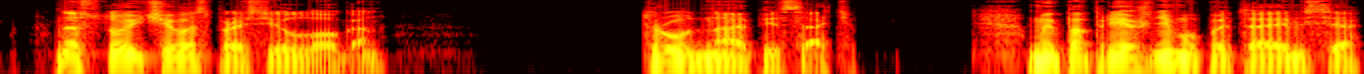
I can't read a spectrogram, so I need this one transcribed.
— настойчиво спросил Логан. «Трудно описать. Мы по-прежнему пытаемся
